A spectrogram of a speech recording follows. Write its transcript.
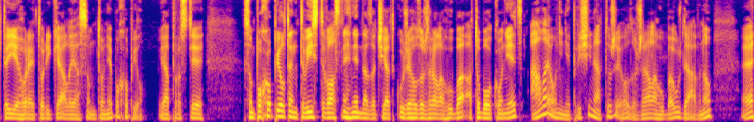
tej jeho retorike, ale ja som to nepochopil. Ja proste som pochopil ten twist vlastne hneď na začiatku, že ho zožrala huba a to bol koniec, ale oni neprišli na to, že ho zožrala huba už dávno. Eh?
